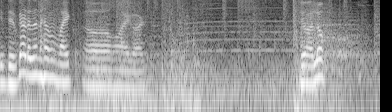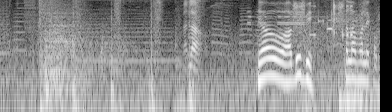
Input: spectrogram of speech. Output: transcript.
If this guy doesn't have a mic, oh my god. Yo, hello. Hello. Yo, Habibi. Assalamu alaikum.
